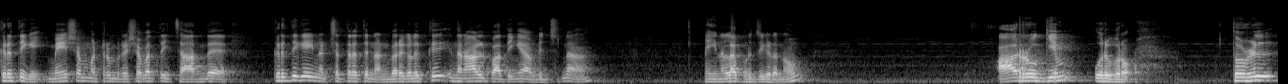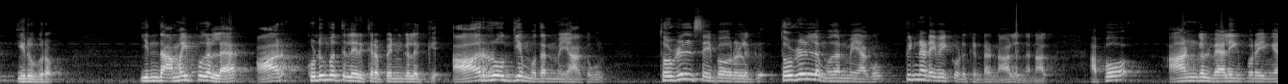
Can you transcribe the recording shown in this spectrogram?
கிருத்திகை மேஷம் மற்றும் ரிஷபத்தை சார்ந்த கிருத்திகை நட்சத்திரத்து நண்பர்களுக்கு இந்த நாள் பார்த்தீங்க அப்படின்னு சொன்னால் நீங்கள் நல்லா புரிஞ்சுக்கிடணும். ஆரோக்கியம் ஒருபுறம் தொழில் இருபுறம். இந்த அமைப்புகளில் ஆர் குடும்பத்தில் இருக்கிற பெண்களுக்கு ஆரோக்கியம் முதன்மையாகவும் தொழில் செய்பவர்களுக்கு தொழிலில் முதன்மையாகவும் பின்னடைவை கொடுக்கின்ற நாள் இந்த நாள். அப்போது ஆண்கள் வேலைக்கு போகிறீங்க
